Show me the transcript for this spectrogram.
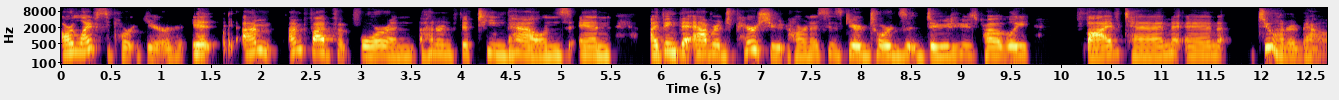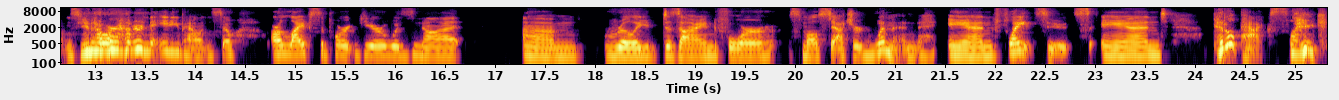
our life support gear. It i'm i'm five foot four and 115 pounds and i think the average parachute harness is geared towards a dude who's probably 510 and 200 pounds you know or 180 pounds. So our life support gear was not um really designed for small statured women and flight suits and piddle packs. Like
